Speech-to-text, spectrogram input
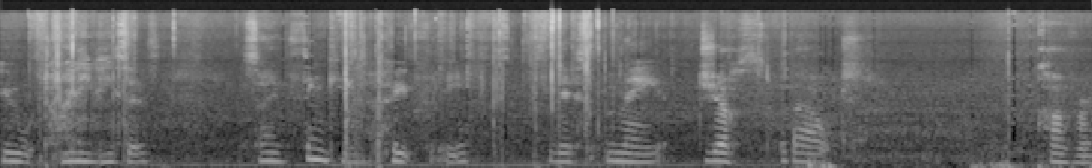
two tiny pieces. So I'm thinking, hopefully, this may just about cover it.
